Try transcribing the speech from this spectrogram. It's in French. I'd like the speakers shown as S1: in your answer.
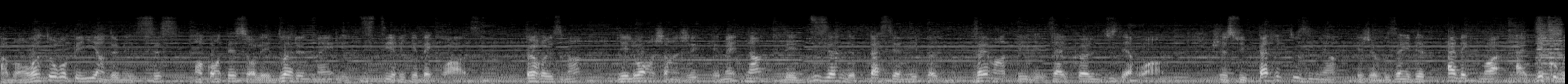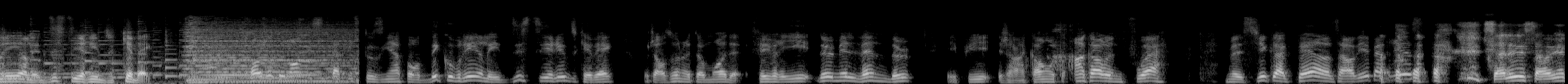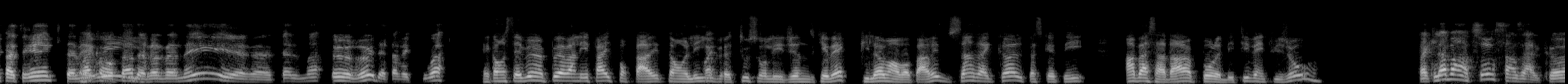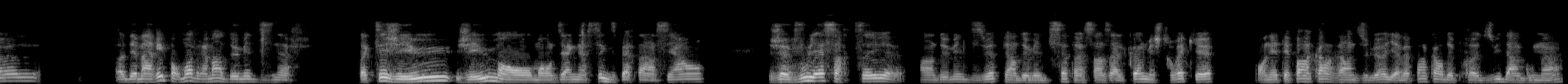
S1: À mon retour au pays en 2006, on comptait sur les doigts d'une main les distilleries québécoises. Heureusement, les lois ont changé et maintenant, des dizaines de passionnés peuvent inventer les alcools du terroir. Je suis Patrick Tousignan et je vous invite avec moi à découvrir les distilleries du Québec. Bonjour tout le monde, ici Patrick Tousignan pour découvrir les distilleries du Québec. Aujourd'hui, on est au mois de février 2022 et puis je rencontre encore une fois Monsieur Cocktail. Ça va bien, Patrice?
S2: Salut, ça va bien, Patrick? Tellement
S1: Ben oui.
S2: content de revenir, euh, tellement heureux d'être avec toi.
S1: Fait qu'on s'était vu un peu avant les fêtes pour parler de ton livre
S2: Ouais.
S1: Tout sur les gins du Québec. Puis là, ben, on va parler du sans-alcool parce que tu es ambassadeur pour le défi 28 jours.
S2: Fait que l'aventure sans alcool a démarré pour moi vraiment en 2019. Fait que tu sais, j'ai eu, j'ai eu mon, mon diagnostic d'hypertension. Je voulais sortir en 2018 puis en 2017 un sans alcool, mais je trouvais que on n'était pas encore rendu là. Il n'y avait pas encore de produit d'engouement.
